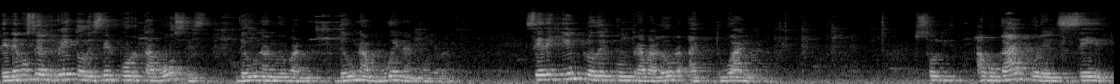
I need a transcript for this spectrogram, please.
Tenemos el reto de ser portavoces de una, nueva, de una buena nueva. Ser ejemplo del contravalor actual. abogar por el ser,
